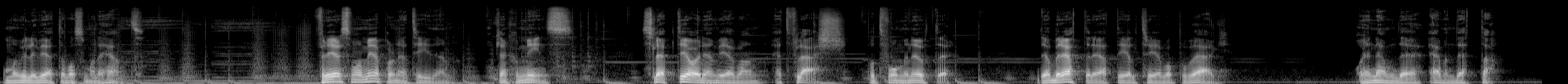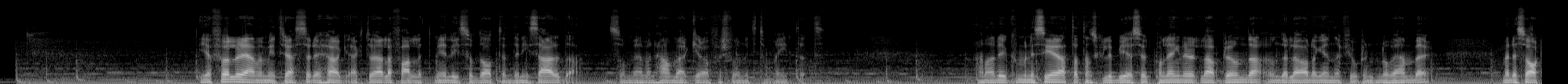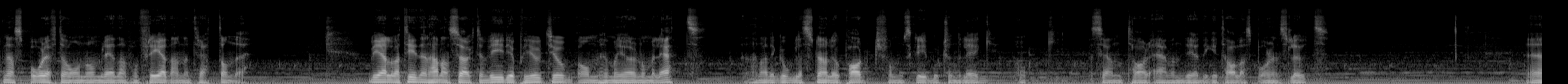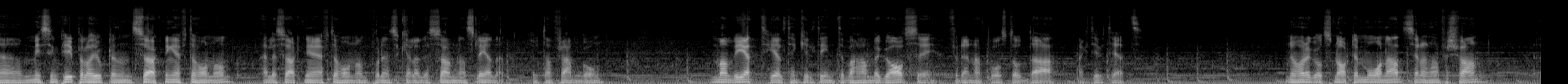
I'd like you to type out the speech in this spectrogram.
och man ville veta vad som hade hänt. För er som var med på den här tiden och kanske minns släppte jag i den vevan ett flash på två minuter. Där jag berättade att del tre var på väg. Och jag nämnde även detta. Jag följer även med intresse det högaktuella fallet med elitsoldaten Denis Arda, som även han verkar ha försvunnit i tomma intet. Han hade ju kommunicerat att han skulle bege sig ut på en längre löprunda under lördagen den 14 november. Men det saknas spår efter honom redan från fredagen den 13. Vid 11-tiden hade han sökt en video på Youtube om hur man gör en omelett. Han hade googlat snöleopard som skrivbordsunderlägg och sen tar även de digitala spåren slut. Uh, Missing People har gjort en sökning efter honom, eller sökningar efter honom på den så kallade Sörmlandsleden utan framgång. Man vet helt enkelt inte var han begav sig för denna påstådda aktivitet. Nu har det gått snart en månad sedan han försvann.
